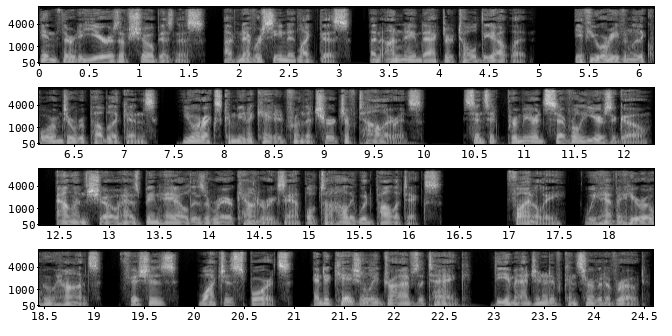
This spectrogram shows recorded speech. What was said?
In 30 years of show business, I've never seen it like this, an unnamed actor told the outlet. If you are even lukewarm to Republicans, you are excommunicated from the Church of Tolerance. Since it premiered several years ago, Allen's show has been hailed as a rare counterexample to Hollywood politics. Finally, we have a hero who hunts, fishes, watches sports, and occasionally drives a tank, the imaginative conservative wrote.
